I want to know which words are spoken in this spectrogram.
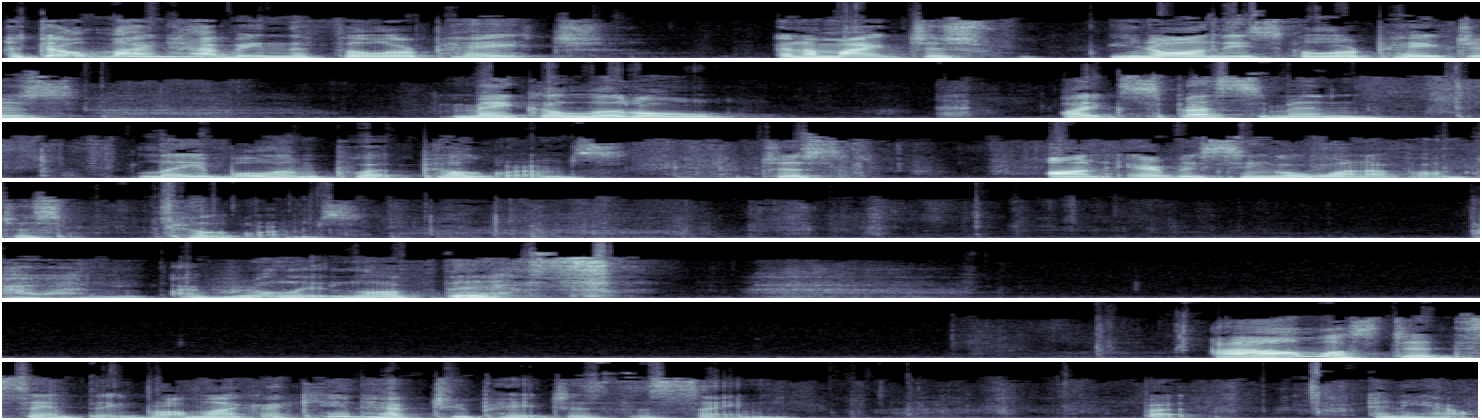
I don't mind having the filler page. And I might just, you know, on these filler pages, make a little, like, specimen label and put pilgrims. Just on every single one of them. Just pilgrims. Oh, I, I really love this. I almost did the same thing, but I'm like, I can't have two pages the same. But anyhow.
